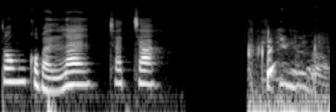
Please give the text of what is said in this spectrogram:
똥꼬발랄 차차 힘들다.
